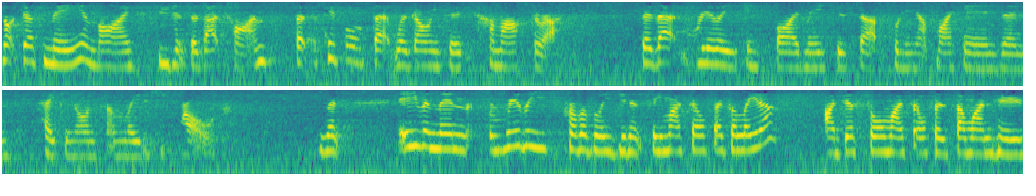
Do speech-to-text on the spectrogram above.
not just me and my students at that time, but the people that were going to come after us. So that really inspired me to start putting up my hand and taking on some leadership roles. But even then, really probably didn't see myself as a leader. I just saw myself as someone who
